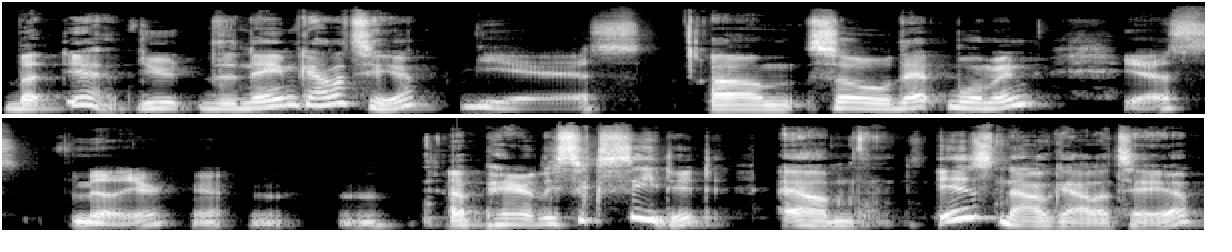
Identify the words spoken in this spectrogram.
but yeah, you, the name Galatea. Yes. Um, so that woman Yes, familiar. Yeah. mhm. apparently succeeded. Um, is now Galatea,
